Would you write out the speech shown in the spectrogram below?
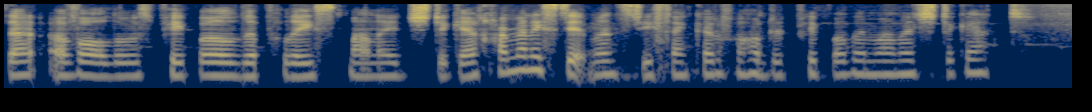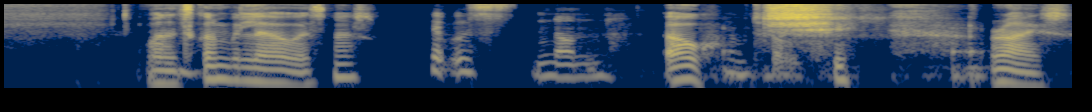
that of all those people, the police managed to get how many statements do you think out of 100 people they managed to get? Well, it's going to be low, isn't it? It was none. Oh, I'm told. gee. right.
